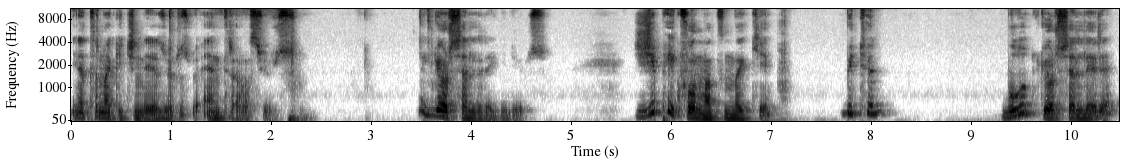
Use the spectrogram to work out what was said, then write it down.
Yine tırnak içinde yazıyoruz ve Enter'a basıyoruz. Ve görsellere geliyoruz. JPEG formatındaki bütün bulut görselleri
